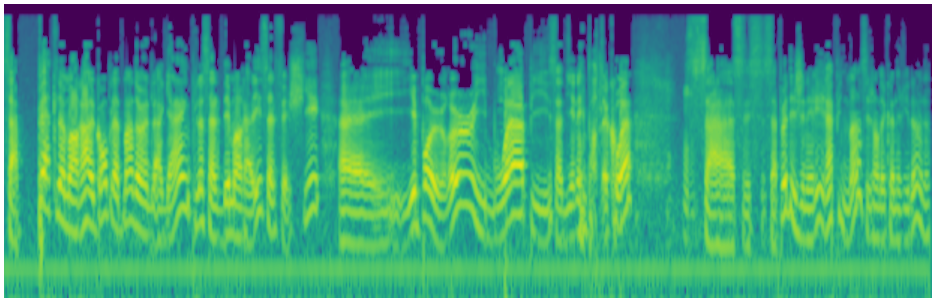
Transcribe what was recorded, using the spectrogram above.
ça pète le moral complètement d'un de la gang, puis là, ça le démoralise, ça le fait chier, euh, il, est pas heureux, il boit, puis ça devient n'importe quoi. Ça, ça peut dégénérer rapidement, ces genres de conneries-là. Là.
